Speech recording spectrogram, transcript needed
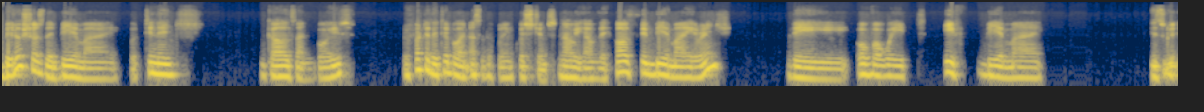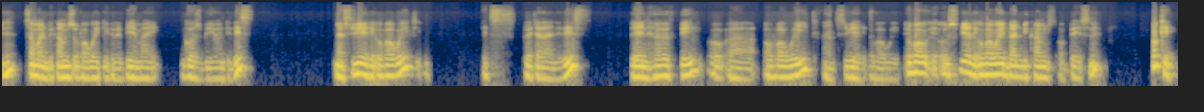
below shows the bmi for teenage girls and boys Refer to the table and answer the following questions. Now we have the healthy BMI range, the overweight if BMI is good. Eh? Someone becomes overweight if the BMI goes beyond this. Now severely overweight, it's greater than this. Then healthy, uh, overweight, and severely overweight. Over, severely overweight, that becomes obese. Eh? Okay,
